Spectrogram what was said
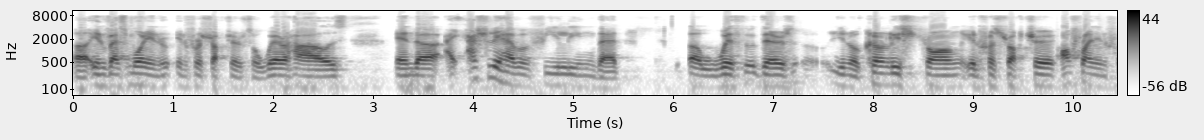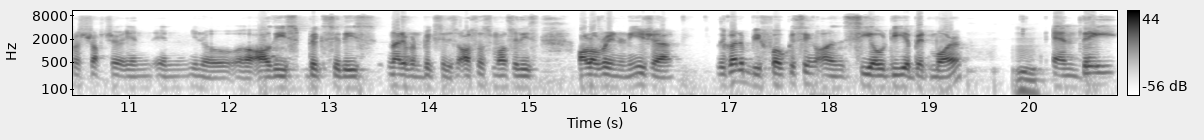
uh, invest more in infrastructure. So warehouse. And uh, I actually have a feeling that uh, with their you know currently strong infrastructure, offline infrastructure in in you know uh, all these big cities, not even big cities, also small cities all over Indonesia, they're going to be focusing on COD a bit more, mm. and they,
